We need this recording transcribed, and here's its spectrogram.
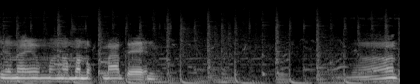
Ito na yung mga manok natin. Nyo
